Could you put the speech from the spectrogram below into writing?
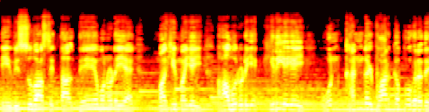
நீ விசுவாசித்தால் தேவனுடைய மகிமையை அவருடைய கிரியையை உன் கண்கள் பார்க்க போகிறது.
